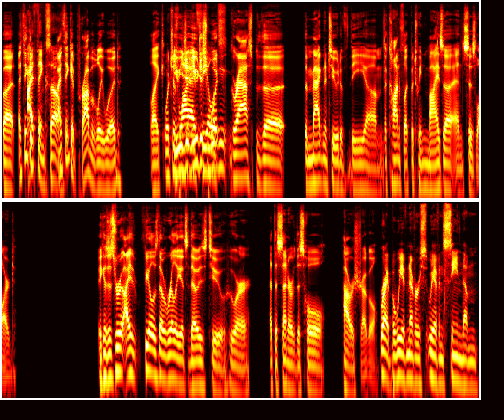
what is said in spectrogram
But I think I it, think so. I think it probably would. Like Which is you, why I you just wouldn't grasp the the magnitude of the um the conflict between Misa and Sizzlard. Because it's re- I feel as though really it's those two who are at the center of this whole power struggle. right, but we have never we haven't seen them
